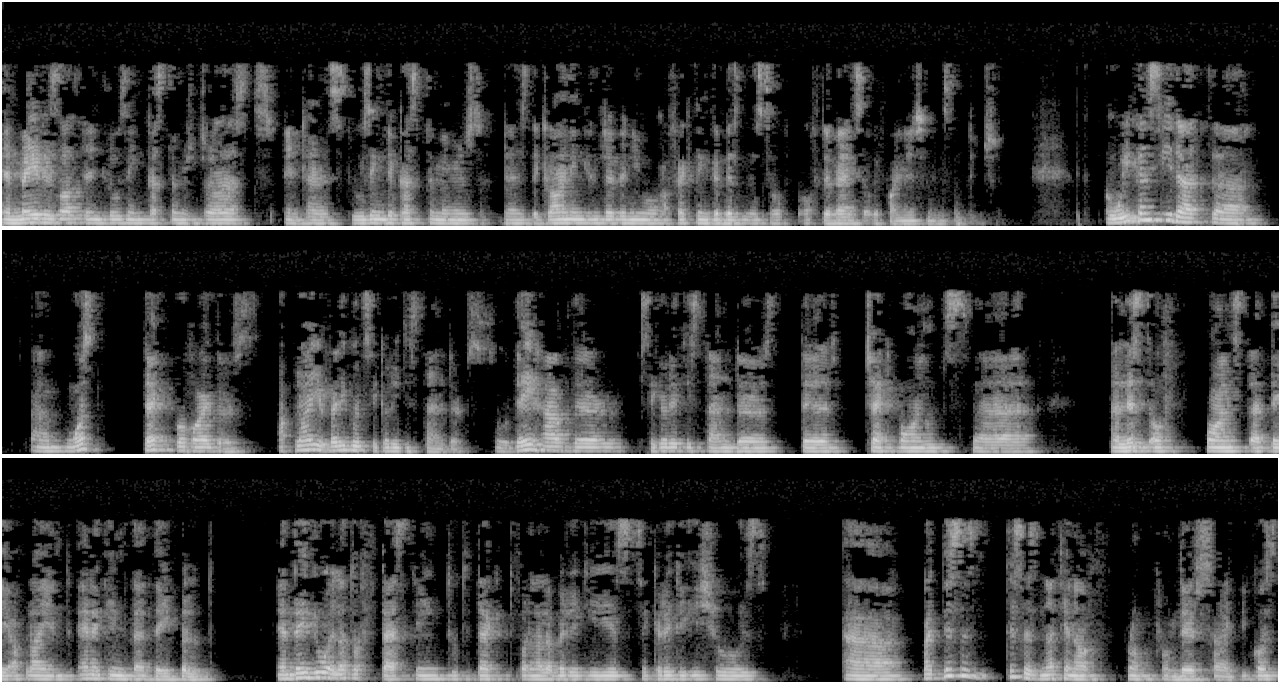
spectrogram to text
and may result in losing customer trust, and hence losing the customers, hence declining in revenue, affecting the business of, of the banks or the financial institution we can see that uh, um, most tech providers apply very good security standards. So they have their security standards, their checkpoints, uh, a list of points that they apply in anything that they build. And they do a lot of testing to detect vulnerabilities, security issues. Uh, but this is not enough from their side because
